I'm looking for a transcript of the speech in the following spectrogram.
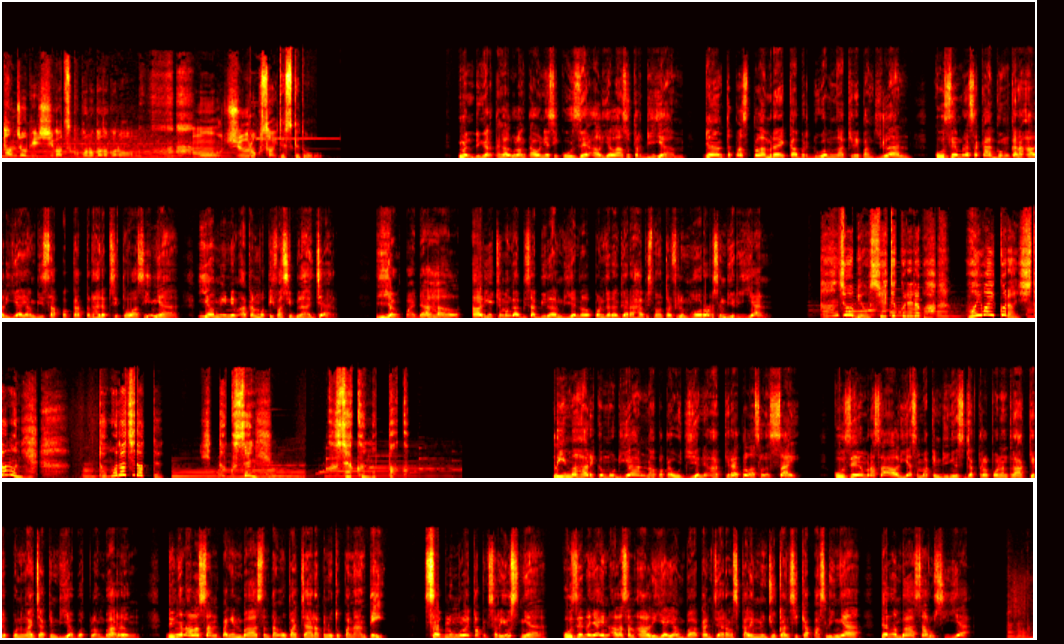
誕生日4月9日だからもう16歳ですけど Mendengar tanggal ulang tahunnya si Kuze, Alia langsung terdiam. Dan tepat setelah mereka berdua mengakhiri panggilan, Kuze merasa kagum karena Alia yang bisa pekat terhadap situasinya yang minim akan motivasi belajar. Yang padahal, Alia cuma nggak bisa bilang dia nelpon gara-gara habis nonton film horor sendirian. 誕生日教えてくれれば、お祝いくらいしたのに。友達だって言ったくせに。クゼくんのバカ。 Lima hari kemudian, apakah ujian yang akhirnya telah selesai? Kuze yang merasa Alia semakin dingin sejak teleponan terakhir pun ngajakin dia buat pulang bareng dengan alasan pengen bahas tentang upacara penutupan nanti. Sebelum mulai topik seriusnya, Kuze nanyain alasan Alia yang bahkan jarang sekali menunjukkan sikap aslinya dalam bahasa Rusia.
